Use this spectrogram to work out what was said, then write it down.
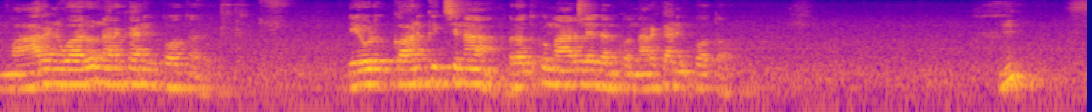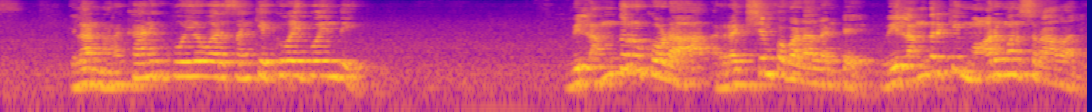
మారని వారు నరకానికి పోతారు. దేవుడు కానుకిచ్చిన బ్రతుకు మారలేదనుకో నరకానికి పోతాం. ఇలా నరకానికి పోయే వారి సంఖ్య ఎక్కువైపోయింది. వీళ్ళందరూ కూడా రక్షింపబడాలంటే వీళ్ళందరికీ మారు మనసు రావాలి.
